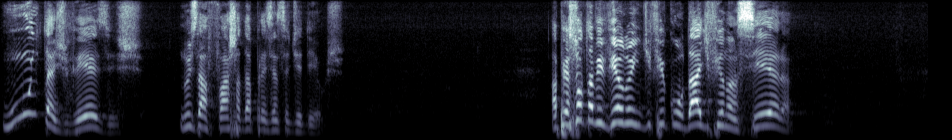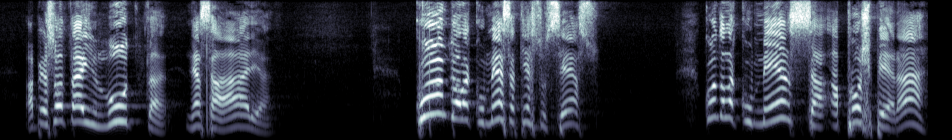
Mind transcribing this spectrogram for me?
muitas vezes nos afasta da presença de Deus. A pessoa está vivendo em dificuldade financeira, a pessoa está em luta nessa área. Quando ela começa a ter sucesso, quando ela começa a prosperar,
